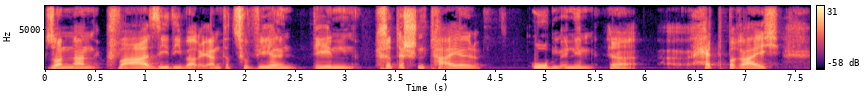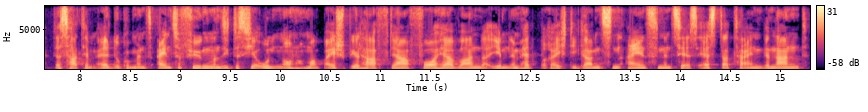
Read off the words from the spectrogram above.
sondern quasi die Variante zu wählen, den kritischen Teil oben in dem äh, Head-Bereich des HTML-Dokuments einzufügen. Man sieht es hier unten auch nochmal beispielhaft. Ja, vorher waren da eben im Head-Bereich die ganzen einzelnen CSS-Dateien genannt.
